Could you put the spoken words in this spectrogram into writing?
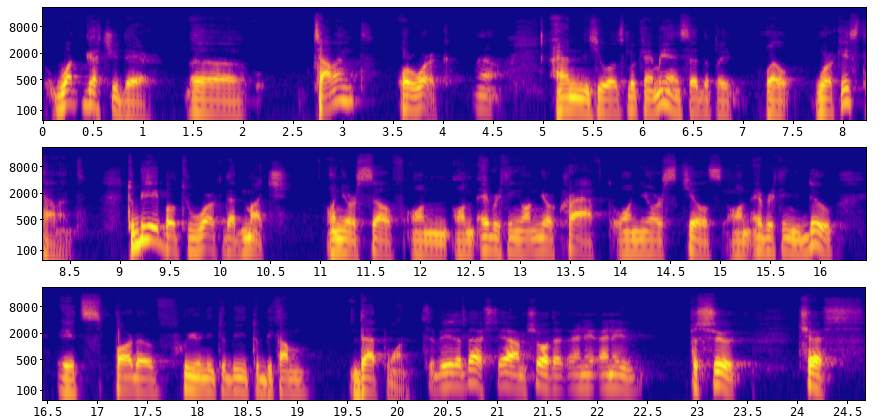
What got you there? Uh, talent or work?" Yeah. And he was looking at me and said, "Well, work is talent. To be able to work that much on yourself, on on everything, on your craft, on your skills, on everything you do, it's part of who you need to be to become that one. To be the best, yeah. I'm sure that any any pursuit, chess,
